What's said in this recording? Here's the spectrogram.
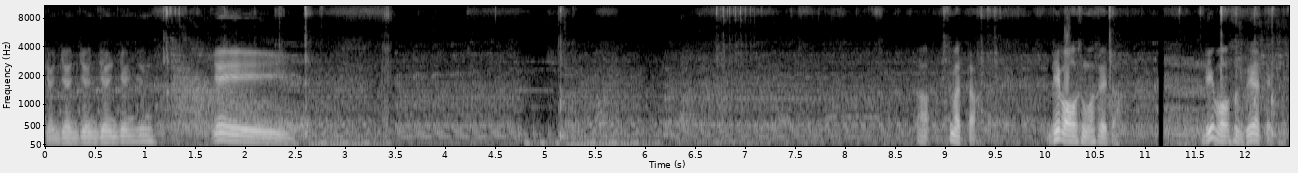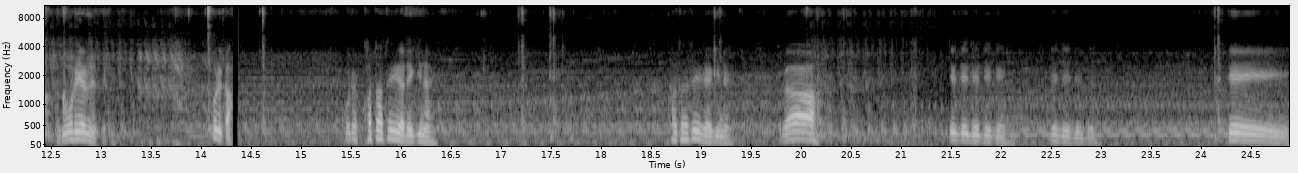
じゃんじゃんじゃんじゃんじゃんじゃん。イェーイ。あ、しまった。レバー押すの忘れた。レバー押すのどうやったっけ？どうやるんやったっけ？これ片手ではできない。片手でできない。うわぁ。ででででで。でででで。で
